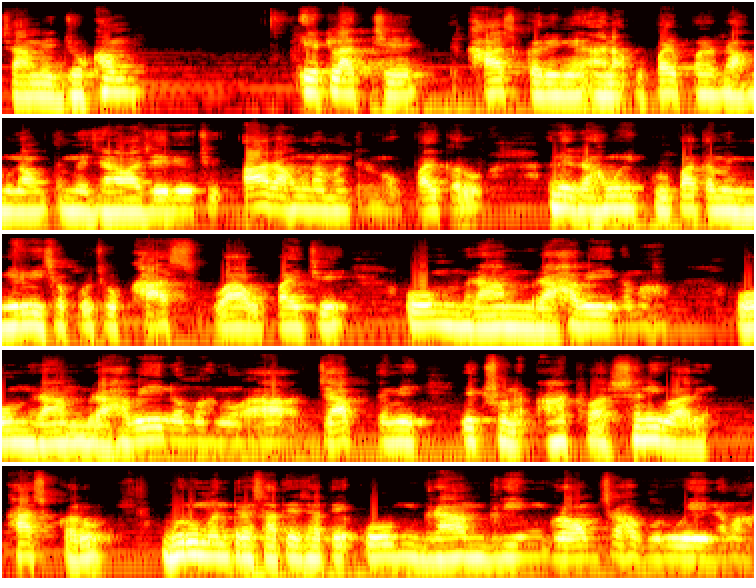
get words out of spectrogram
સામે જોખમ એટલા જ છે. ખાસ કરીને આના ઉપાય પણ રાહુના હું તમને જણાવવા જઈ રહ્યો છું. આ રાહુના મંત્રનો ઉપાય કરો અને રાહુની કૃપા તમે મેળવી શકો છો. ખાસ આ ઉપાય છે, ઓમ રામ રાહવે નમઃ. ઓમ રામ રાહવે નમઃનો આ જાપ તમે એકસો ને આઠ વાર શનિવારે ખાસ કરો. ગુરુ મંત્ર સાથે સાથે ઓમ ગ્રામ ગ્રીમ ગ્રોમ સહ ગુરુએ નમઃ.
